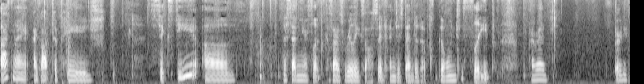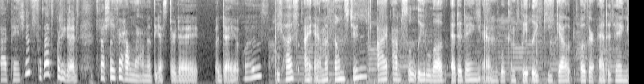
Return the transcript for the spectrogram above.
Last night I got to page 60 of the seven year slip because I was really exhausted and just ended up going to sleep. I read 35 pages, so that's pretty good, especially for how long of yesterday a day it was. Because I am a film student, I absolutely love editing and will completely geek out over editing.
